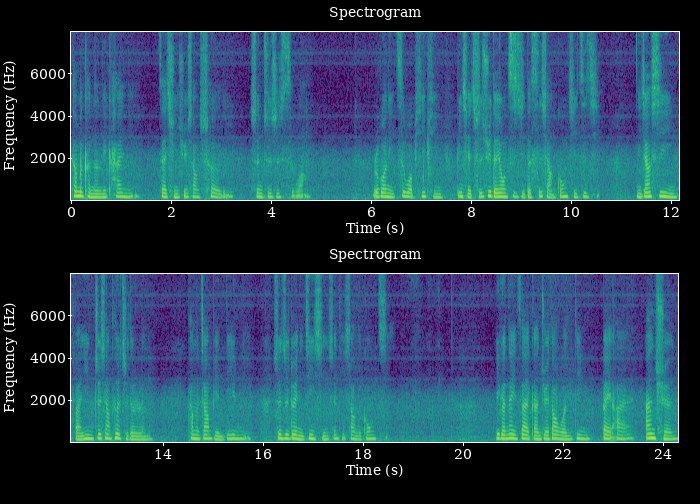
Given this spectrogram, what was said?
他们可能离开你，在情绪上撤离，甚至是死亡。如果你自我批评，并且持续的用自己的思想攻击自己。你将吸引反映这项特质的人，他们将贬低你，甚至对你进行身体上的攻击。一个内在感觉到稳定、被爱、安全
